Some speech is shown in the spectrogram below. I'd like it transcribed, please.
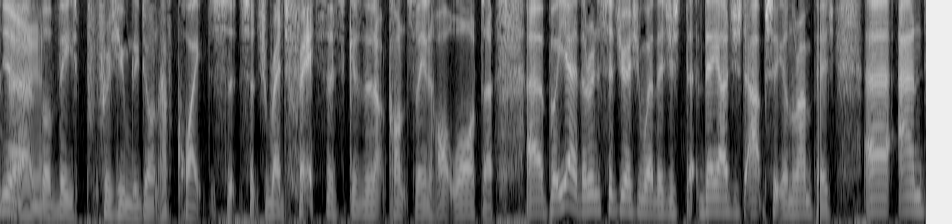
Yeah, Um, yeah. But these presumably don't have quite su- such red faces because they're not constantly in hot water. Uh, but yeah, they're in a situation where they're just they are just absolutely on the rampage. Uh, and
